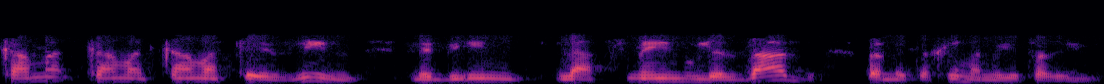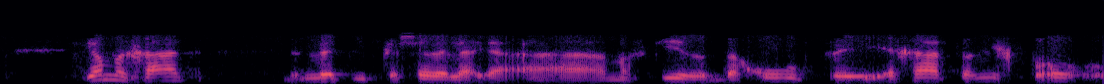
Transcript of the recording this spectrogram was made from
כמה, כמה, כמה כאבים מביאים לעצמנו לבד במתחים המיותרים. יום אחד באמת מתקשר אליי המזכיר דחוף, אחד צריך פה,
